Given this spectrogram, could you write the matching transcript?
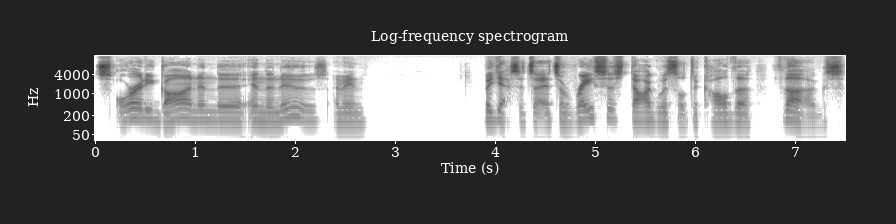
it's already gone in the in the news. I mean, but yes, it's a it's a racist dog whistle to call the thugs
